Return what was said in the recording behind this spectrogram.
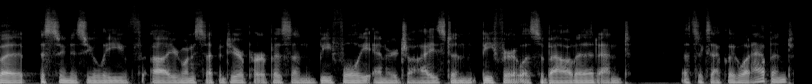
but as soon as you leave uh, you're going to step into your purpose and be fully energized and be fearless about it and that's exactly what happened.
